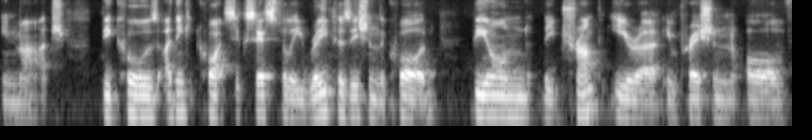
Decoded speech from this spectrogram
in March because I think it quite successfully repositioned the Quad beyond the Trump era impression of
